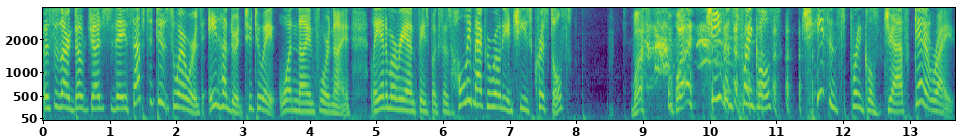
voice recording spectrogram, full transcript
This is our don't judge today substitute swear words. 800-228-1949. Leanna Marie on Facebook says holy macaroni and cheese crystals. What? what? Cheese and sprinkles. Cheese and sprinkles, Jeff. Get it right.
